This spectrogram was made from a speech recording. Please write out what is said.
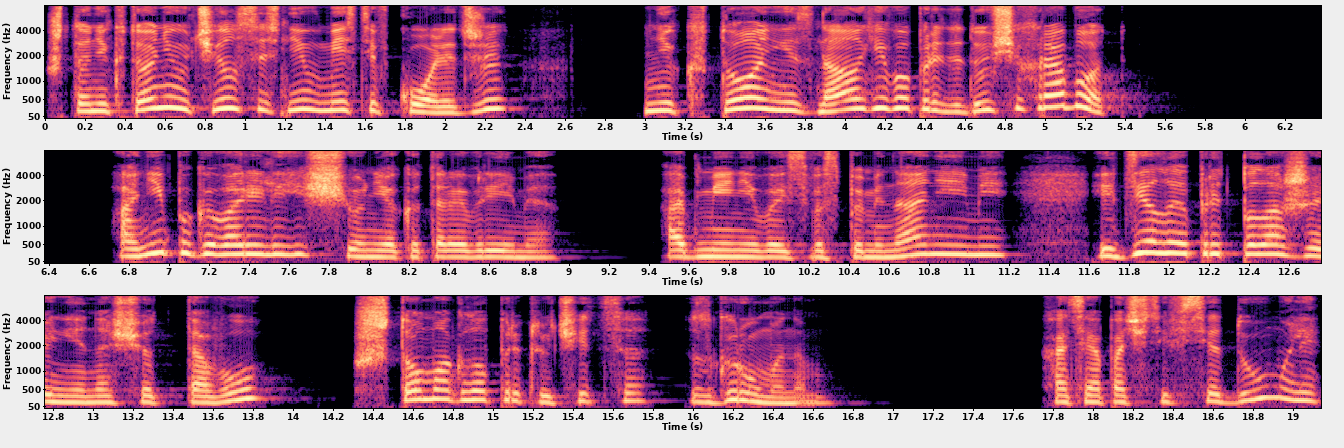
что никто не учился с ним вместе в колледже, никто не знал его предыдущих работ. Они поговорили еще некоторое время, обмениваясь воспоминаниями и делая предположения насчет того, что могло приключиться с Груманом. Хотя почти все думали,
